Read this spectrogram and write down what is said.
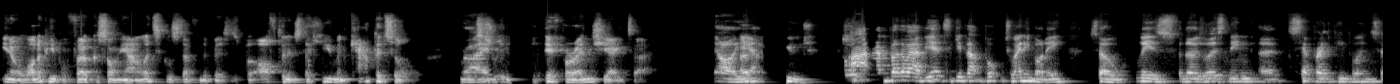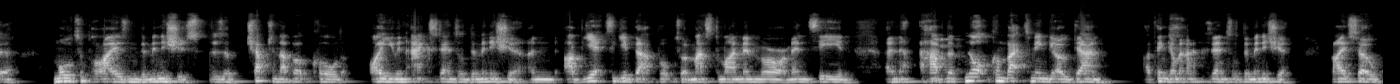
You know a lot of people focus on the analytical stuff in the business but often it's the human capital right. which is really the differentiator. Oh yeah. Um, huge. I, by the way, I've yet to give that book to anybody. So, Liz, for those listening, uh, separates people into multipliers and diminishers. There's a chapter in that book called Are You an Accidental Diminisher? And I've yet to give that book to a mastermind member or a mentee and, and have them not come back to me and go, Dan, I think I'm an accidental diminisher. Right. So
